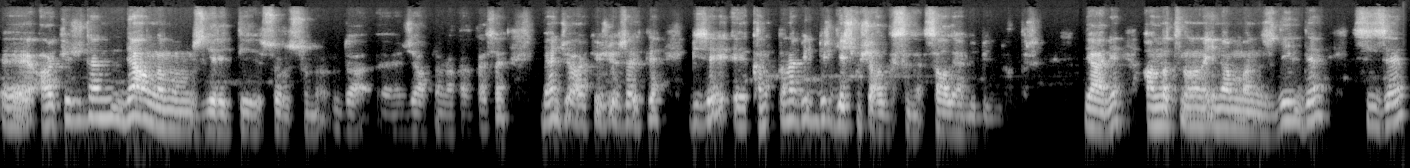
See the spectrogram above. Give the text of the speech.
Ee, arkeolojiden ne anlamamız gerektiği sorusunu da e, cevaplamak kalkarsak, bence arkeoloji özellikle bize e, kanıtlanabilir bir geçmiş algısını sağlayan bir bilim dalıdır. Yani anlatılana inanmanız değil de size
